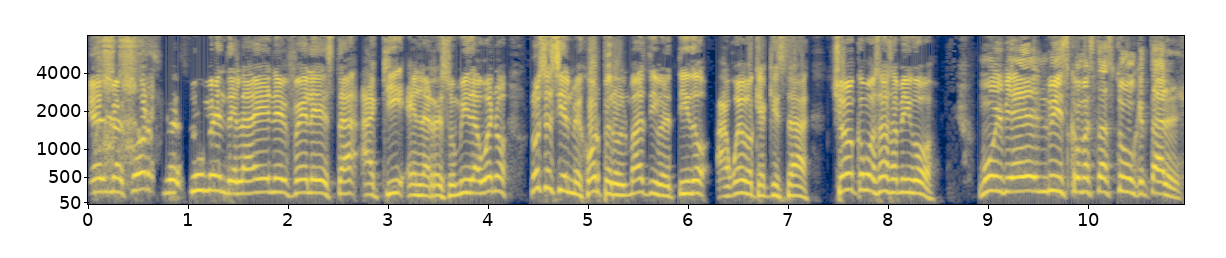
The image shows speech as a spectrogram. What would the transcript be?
El mejor resumen de la NFL está aquí en la resumida. Bueno, no sé si el mejor, pero el más divertido. A huevo que aquí está. Sean, ¿cómo estás, amigo? Muy bien, Luis, ¿cómo estás tú? ¿Qué tal?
